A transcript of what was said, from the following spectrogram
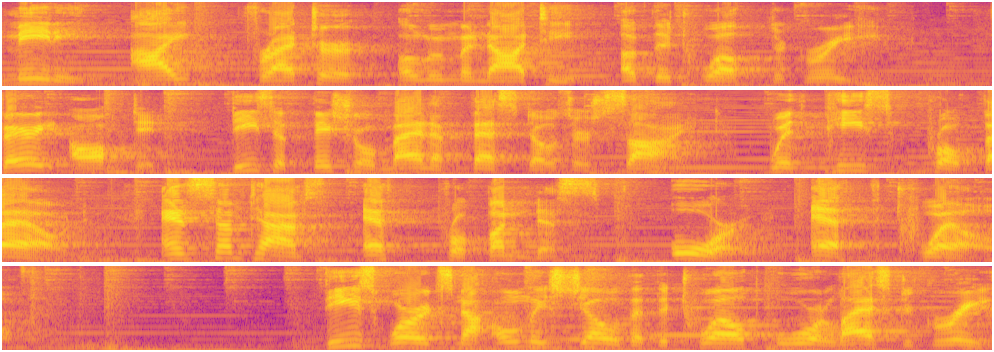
meaning I, Frater Illuminati of the 12th degree. Very often, these official manifestos are signed with Peace Profound and sometimes F Profundus or F12. These words not only show that the 12th or last degree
